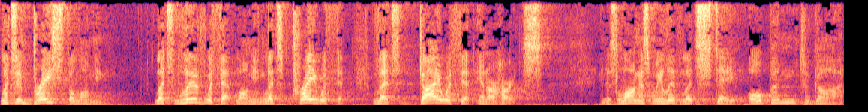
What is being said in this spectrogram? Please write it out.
Let's embrace the longing. Let's live with that longing. Let's pray with it. Let's die with it in our hearts. And as long as we live, let's stay open to God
